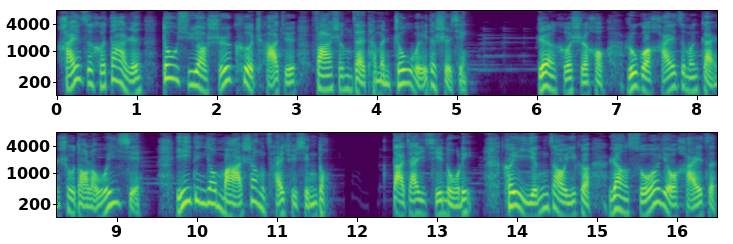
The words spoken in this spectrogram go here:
孩子和大人都需要时刻察觉发生在他们周围的事情。任何时候，如果孩子们感受到了威胁，一定要马上采取行动。大家一起努力，可以营造一个让所有孩子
